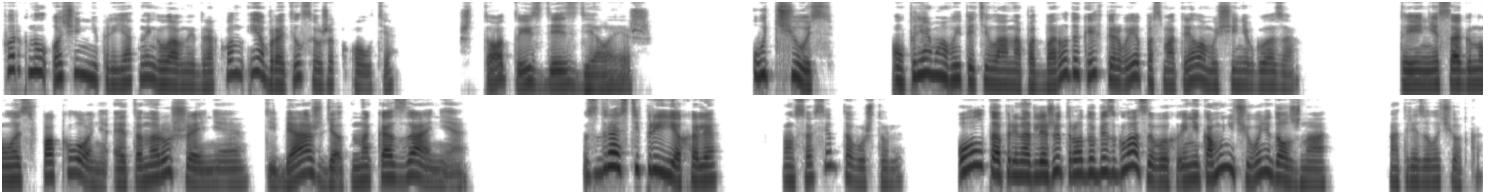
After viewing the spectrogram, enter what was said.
Фыркнул очень неприятный главный дракон и обратился уже к Олте. «Что ты здесь делаешь?» «Учусь!» Упрямо выпятила она подбородок и впервые посмотрела мужчине в глаза. «Ты не согнулась в поклоне. Это нарушение. Тебя ждет наказание». «Здрасте, приехали!» Он совсем того, что ли? «Олта принадлежит роду Безглазовых и никому ничего не должна», — отрезала четко.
